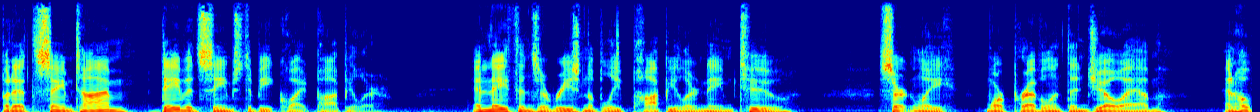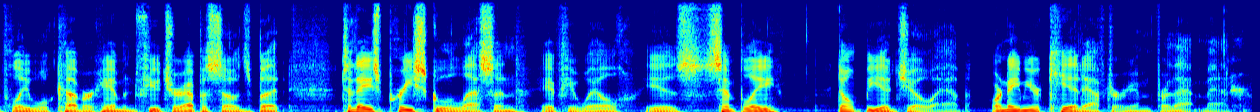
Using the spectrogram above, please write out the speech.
But at the same time, David seems to be quite popular. And Nathan's a reasonably popular name too. Certainly more prevalent than Joab, and hopefully we'll cover him in future episodes. But today's preschool lesson, if you will, is simply don't be a Joab, or name your kid after him for that matter.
